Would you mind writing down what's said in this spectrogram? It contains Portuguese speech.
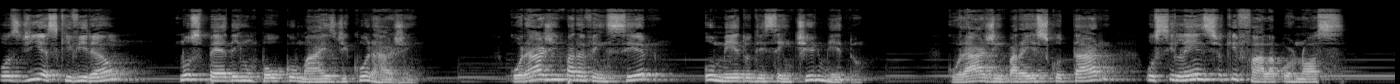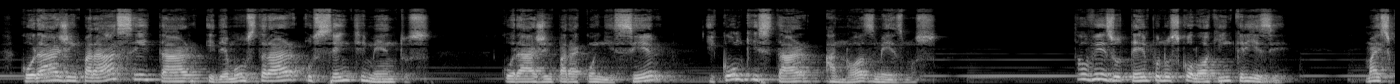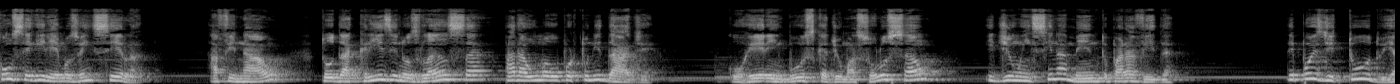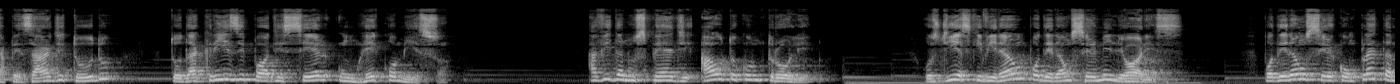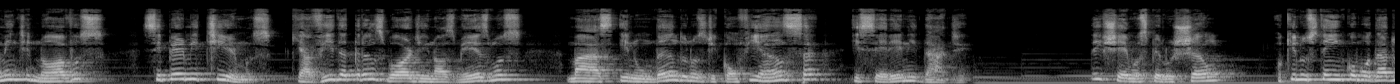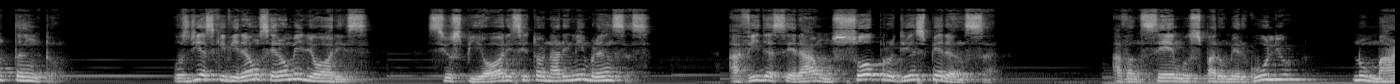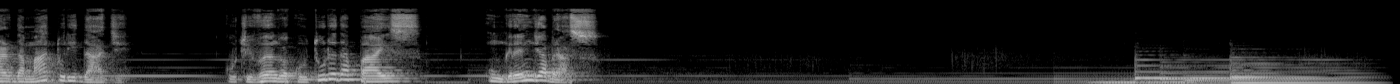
Os dias que virão nos pedem um pouco mais de coragem. Coragem para vencer o medo de sentir medo. Coragem para escutar o silêncio que fala por nós. Coragem para aceitar e demonstrar os sentimentos. Coragem para conhecer e conquistar a nós mesmos. Talvez o tempo nos coloque em crise, mas conseguiremos vencê-la. Afinal, toda crise nos lança para uma oportunidade correr em busca de uma solução e de um ensinamento para a vida. Depois de tudo e apesar de tudo, toda crise pode ser um recomeço. A vida nos pede autocontrole. Os dias que virão poderão ser melhores, poderão ser completamente novos se permitirmos que a vida transborde em nós mesmos, mas inundando-nos de confiança e serenidade. Deixemos pelo chão o que nos tem incomodado tanto. Os dias que virão serão melhores, se os piores se tornarem lembranças. A vida será um sopro de esperança. Avancemos para o mergulho no mar da maturidade. Cultivando a cultura da paz, um grande abraço.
